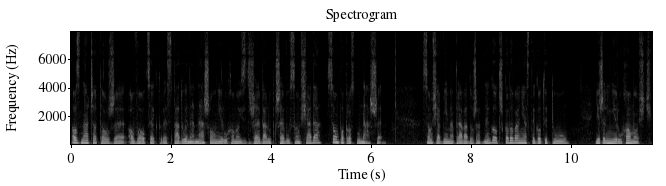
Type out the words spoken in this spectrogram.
Oznacza to, że owoce, które spadły na naszą nieruchomość z drzewa lub krzewu sąsiada, są po prostu nasze. Sąsiad nie ma prawa do żadnego odszkodowania z tego tytułu. Jeżeli nieruchomość,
